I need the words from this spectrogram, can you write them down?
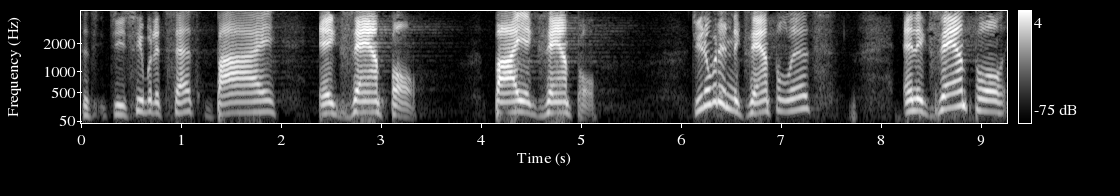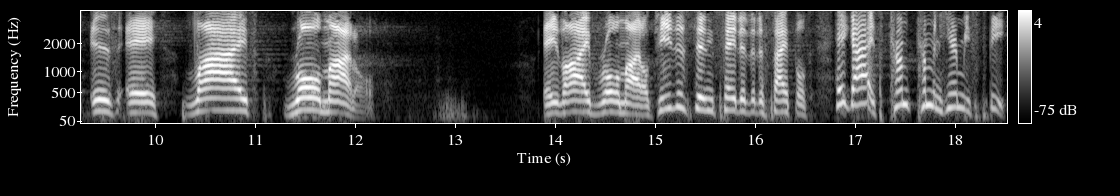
Do you see what it says? By example. By example. Do you know what an example is? An example is a live role model. A live role model. Jesus didn't say to the disciples, hey guys, come, come and hear me speak.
